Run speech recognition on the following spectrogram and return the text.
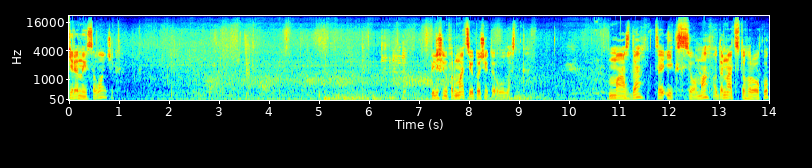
Шкіряний салончик. Більше інформації уточнюйте у власника. Mazda CX7 11 року.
